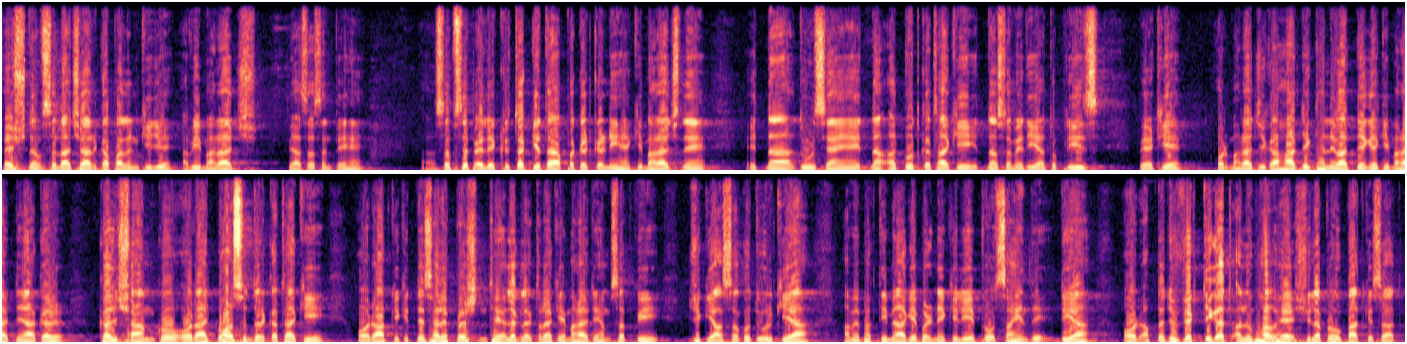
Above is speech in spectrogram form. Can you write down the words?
वैष्णव सदाचार का पालन कीजिए। अभी महाराज व्यासासन पे हैं। सबसे पहले कृतज्ञता प्रकट करनी है कि महाराज ने इतना दूर से आए हैं, इतना अद्भुत कथा की, इतना समय दिया तो प्लीज़ बैठिए। और महाराज जी का हार्दिक धन्यवाद देंगे कि महाराज ने आकर कल शाम को और आज बहुत सुंदर कथा की और आपके कितने सारे प्रश्न थे अलग अलग तरह के। महाराज ने हम सबकी जिज्ञासाओं को दूर किया, हमें भक्ति में आगे बढ़ने के लिए प्रोत्साहन दिया और अपना जो व्यक्तिगत अनुभव है शिला प्रभुपाद के साथ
